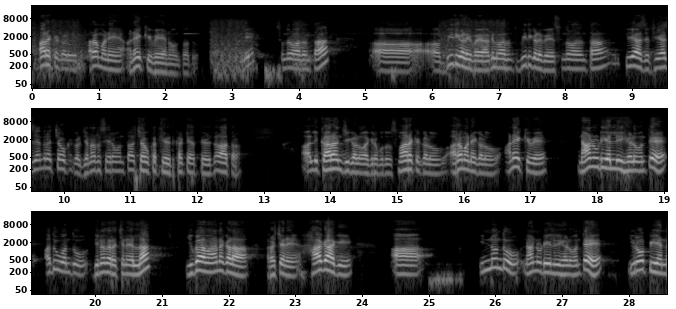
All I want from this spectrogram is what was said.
ಸ್ಮಾರಕಗಳು, ಅರಮನೆ ಅನೇಕಿವೆ ಅನ್ನುವಂಥದ್ದು ಅಲ್ಲಿ ಸುಂದರವಾದಂತಹ ಬೀದಿಗಳಿವೆ, ಅಗಲವಾದಂಥ ಬೀದಿಗಳಿವೆ ಸುಂದರವಾದಂತಹ ಫಿಯಾಜ್. ಫಿಯಾಜ್ ಅಂದ್ರೆ ಚೌಕಗಳು, ಜನರು ಸೇರುವಂತಹ ಚೌಕ ಅಂತ ಹೇಳಿದ್, ಕಟ್ಟೆ ಅಂತ ಹೇಳಿದ್ರೆ ಆ ಥರ. ಅಲ್ಲಿ ಕಾರಂಜಿಗಳು ಆಗಿರ್ಬೋದು, ಸ್ಮಾರಕಗಳು, ಅರಮನೆಗಳು ಅನೇಕಿವೆ. ನಾನುಡಿಯಲ್ಲಿ ಹೇಳುವಂತೆ ಅದು ಒಂದು ದಿನದ ರಚನೆಯಲ್ಲ ಯುಗಮಾನಗಳ ರಚನೆ. ಹಾಗಾಗಿ, ಆ, ಇನ್ನೊಂದು ನಾನುಡಿಯಲ್ಲಿ ಹೇಳುವಂತೆ ಯುರೋಪಿಯನ್ನ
